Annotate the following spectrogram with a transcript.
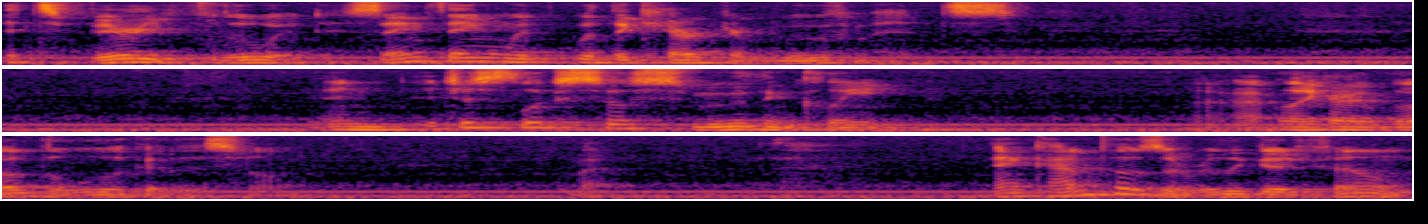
It's very fluid. Same thing with, with the character movements. And it just looks so smooth and clean. I, like I love the look of this film. Encanto's a really good film.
